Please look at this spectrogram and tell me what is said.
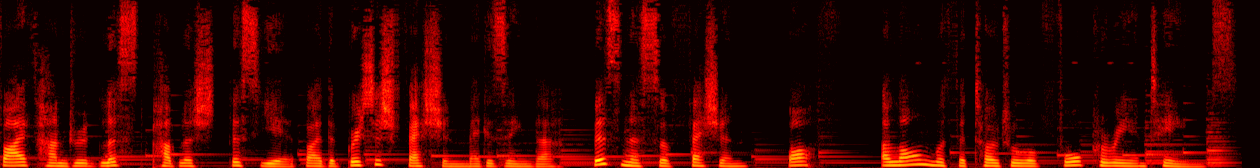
500 list published this year by the British fashion magazine The Business of Fashion, BOF, along with a total of four Korean teams.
